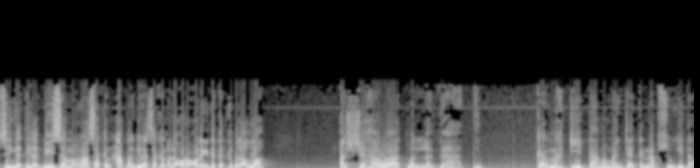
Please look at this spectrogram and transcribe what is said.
sehingga tidak bisa merasakan apa yang dirasakan oleh orang-orang yang dekat kepada Allah. Asyahawat wal ladzat. Karena kita memanjangkan nafsu kita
